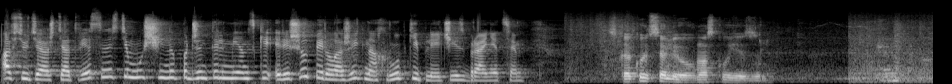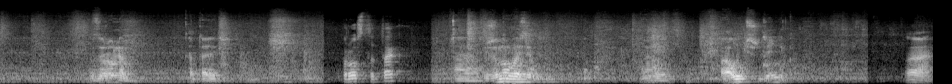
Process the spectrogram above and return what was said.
а всю тяжесть ответственности мужчина по-джентльменски решил переложить на хрупкие плечи избранницы. С какой целью вы в Москву ездили? За рулем катаюсь. Просто так? А, жену возил. Ну, получишь денег. А,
